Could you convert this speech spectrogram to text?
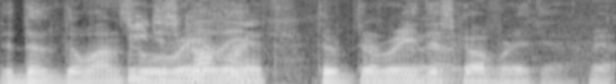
the the, the ones who really it. to, to But, uh, rediscover it. Yeah, yeah,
